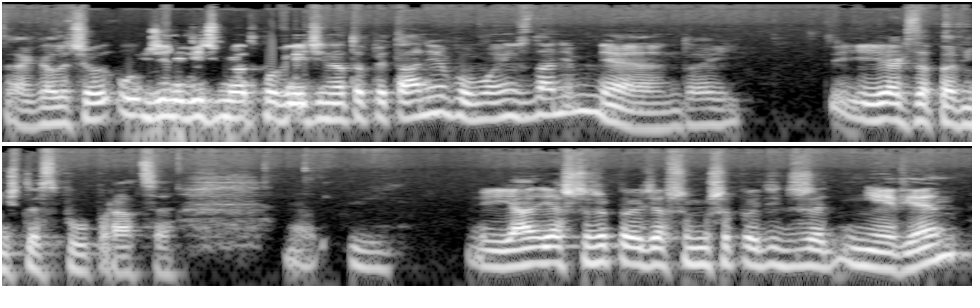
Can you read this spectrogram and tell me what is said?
Tak, ale czy udzieliliśmy odpowiedzi na to pytanie? Bo moim zdaniem nie. No I jak zapewnić tę współpracę? No ja, ja szczerze powiedziawszy muszę powiedzieć, że nie wiem.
